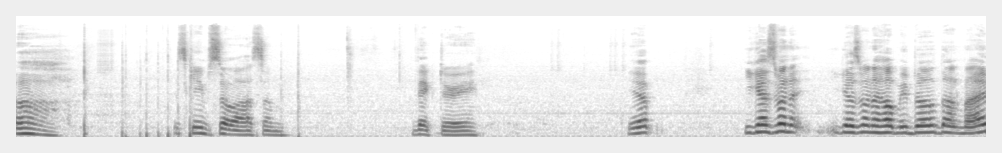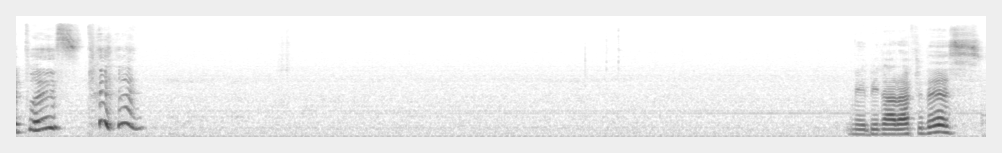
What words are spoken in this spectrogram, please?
Oh, this game's so awesome. Victory. Yep. You guys wanna you guys wanna help me build on my place? Maybe not after this.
